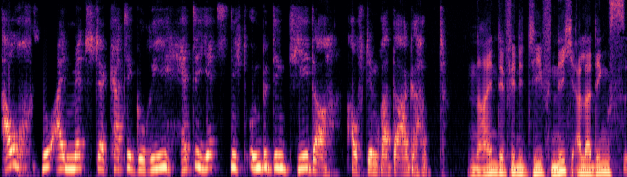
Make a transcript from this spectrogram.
auch so ein Match der Kategorie hätte jetzt nicht unbedingt jeder auf dem Radar gehabt. Nein, definitiv nicht. Allerdings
